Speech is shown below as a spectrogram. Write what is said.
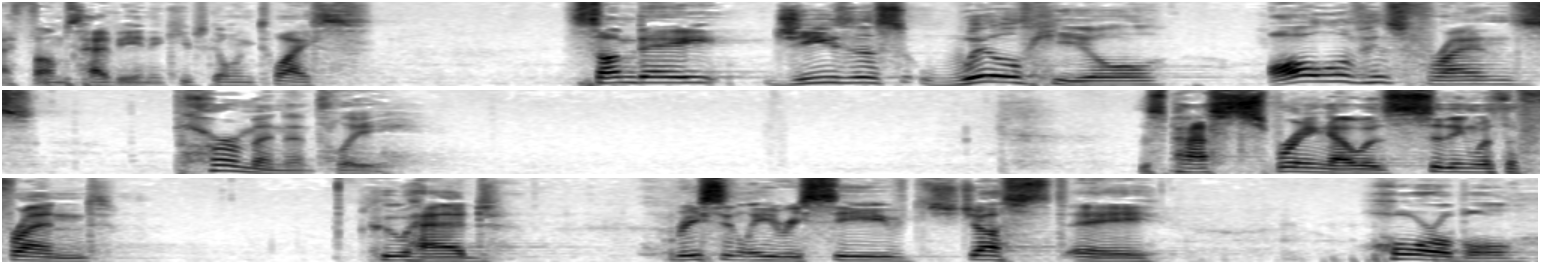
my thumb's heavy and it keeps going twice. Someday, Jesus will heal all of his friends permanently. This past spring, I was sitting with a friend who had recently received just a horrible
